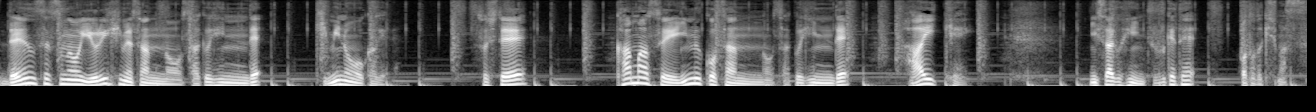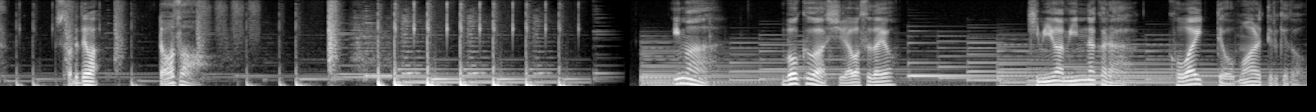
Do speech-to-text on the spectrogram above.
伝説のゆり姫さんの作品で、君のおかげ。そして、鎌瀬犬子さんの作品で、背景。2作品続けてお届けします。それでは、どうぞ。今、僕は幸せだよ。君はみんなから怖いって思われてるけど、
